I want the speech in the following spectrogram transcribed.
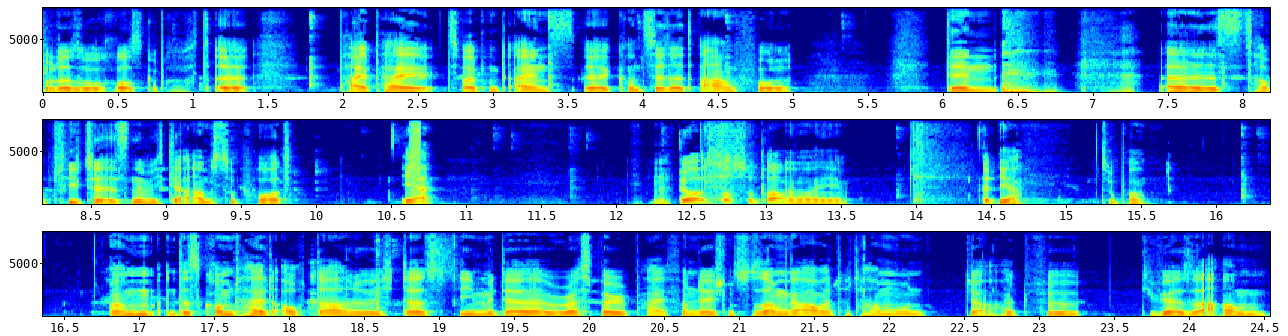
oder so rausgebracht. Äh, PyPy 2.1 äh, considered armful. Denn äh, das Hauptfeature ist nämlich der ARM-Support. Ja. Ja, ist doch super. Ah, je. Ja, super. Ähm, das kommt halt auch dadurch, dass sie mit der Raspberry Pi Foundation zusammengearbeitet haben und ja, halt für diverse ARM,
